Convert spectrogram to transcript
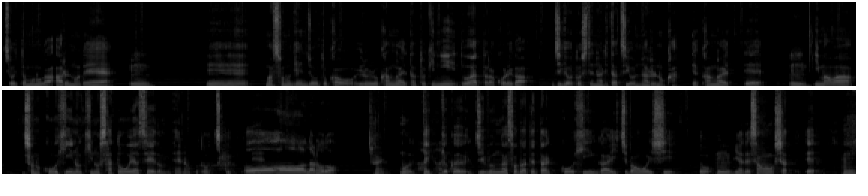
そういったものがあるので、うん。えーまあ、その現状とかをいろいろ考えた時にどうやったらこれが事業として成り立つようになるのかって考えてうん。今はそのコーヒーの木の里親制度みたいなことを作ってて、おー、なるほど。はい、もう結局自分が育てたコーヒーが一番美味しいとうん宮出さんはおっしゃってて、うんうん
